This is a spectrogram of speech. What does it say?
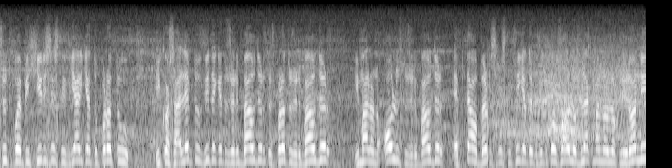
σουτ που επιχείρησε στη διάρκεια του πρώτου 20 λεπτού. Δείτε και τους rebounder, τους πρώτους rebounder ή μάλλον όλους τους rebounder. 7 ο Μπέρκ είχε στηθεί για το επιθετικό φάουλ. Ο Blackman ολοκληρώνει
